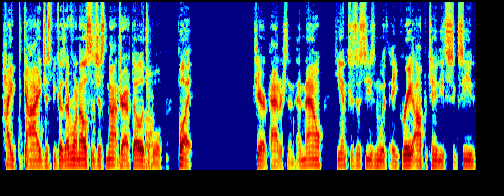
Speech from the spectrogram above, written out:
hyped guy just because everyone else is just not draft eligible. But Jarrett Patterson. And now he enters the season with a great opportunity to succeed.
